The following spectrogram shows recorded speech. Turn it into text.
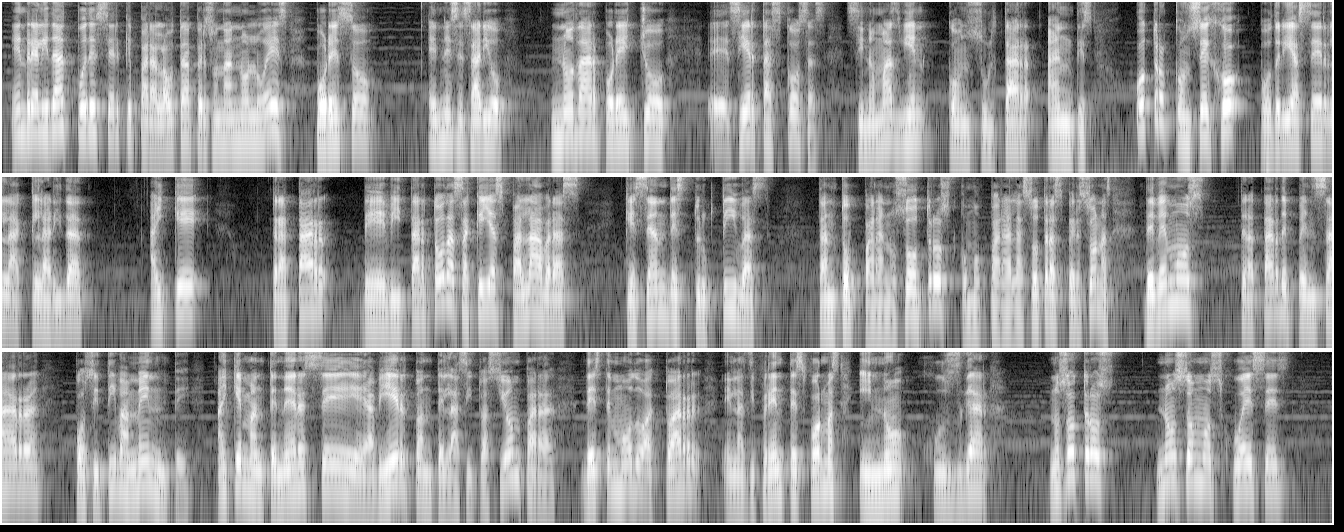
en realidad puede ser que para la otra persona no lo es. Por eso es necesario no dar por hecho eh, ciertas cosas, sino más bien consultar antes. Otro consejo podría ser la claridad. Hay que tratar de evitar todas aquellas palabras que sean destructivas, tanto para nosotros como para las otras personas. Debemos tratar de pensar positivamente. Hay que mantenerse abierto ante la situación para de este modo actuar en las diferentes formas y no juzgar. Nosotros no somos jueces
